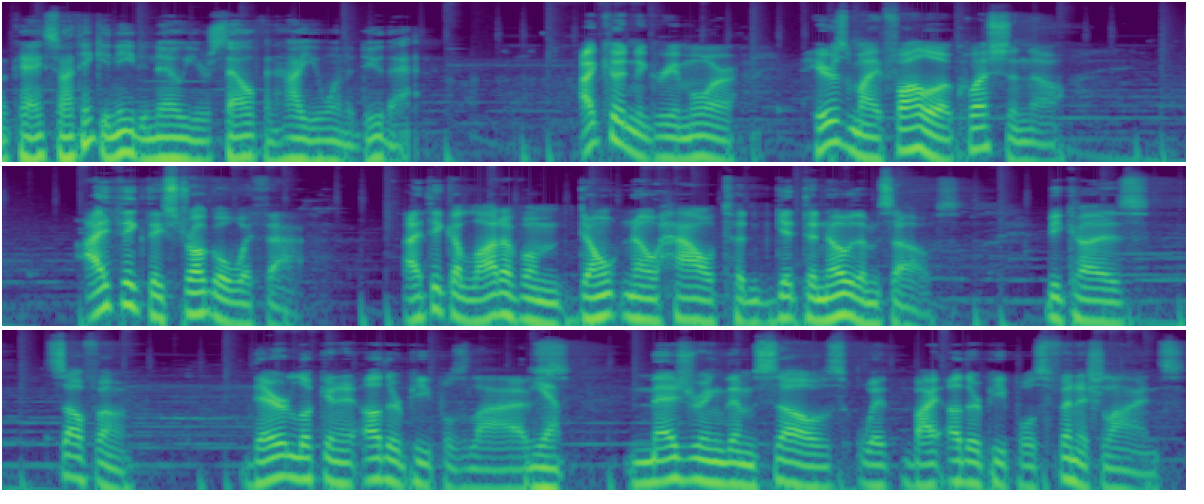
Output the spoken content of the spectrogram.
Okay, so I think you need to know yourself and how you want to do that. I couldn't agree more. Here's my follow up question, though. I think they struggle with that. I think a lot of them don't know how to get to know themselves because cell phone, they're looking at other people's lives, Yep. measuring themselves with by other people's finish lines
